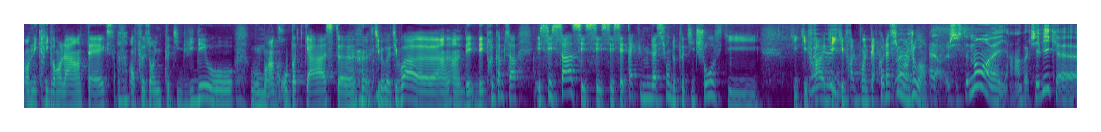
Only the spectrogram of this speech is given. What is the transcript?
en écrivant là un texte, en faisant une petite vidéo ou un gros podcast, tu vois, tu vois des, trucs comme ça. Et c'est ça, c'est cette accumulation de petites choses qui, qui, fera, Qui, fera le point de percolation un jour. Alors justement, euh, il y a un bolchevique euh,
